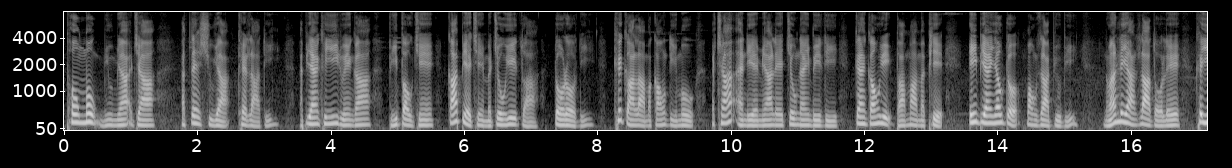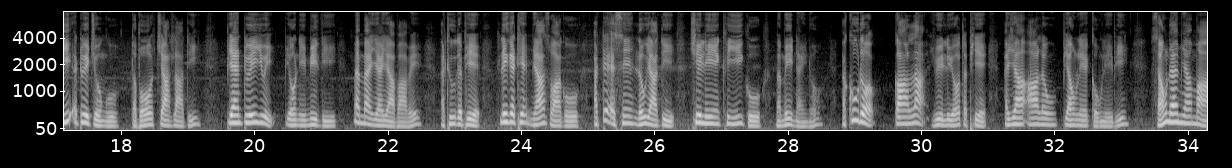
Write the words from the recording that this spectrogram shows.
ဖုံမုတ်မြူများအကြားအသက်ရှူရခဲ့လာသည် အပြန်ခရီးတွင်ကဘီးပေါက်ခြင်းကားပြက်ခြင်းမကြုံရသာတော်တော့သည်ခေတ်ကာလမကောင်းသည်မို့အခြားအန်ဒီရများလည်းကြုံနိုင်ပေသည်ကံကောင်း၍ဘာမှမဖြစ်အိမ်ပြန်ရောက်တော့မှောင်စားပြူပြီး နွမ်းလျလှတော်လဲခရီးအတွေ့အကြုံကိုသဘောကျလှသည် ပြန်တွေး၍ပျော်နေမိသည်မှတ်မှတ်ရရပါပဲအထူးသဖြင့်လှေကထစ်များစွာကို အတက်အဆင်းလောက်ရသည့်ခြေလျင်ခရီးကိုမမေ့နိုင်တော့အခုတော့ကာလရွေလျောသဖြင့်အရာအလုံးပြောင်းလဲကုန်လေပြီဇောင်းတန်းများမှာ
